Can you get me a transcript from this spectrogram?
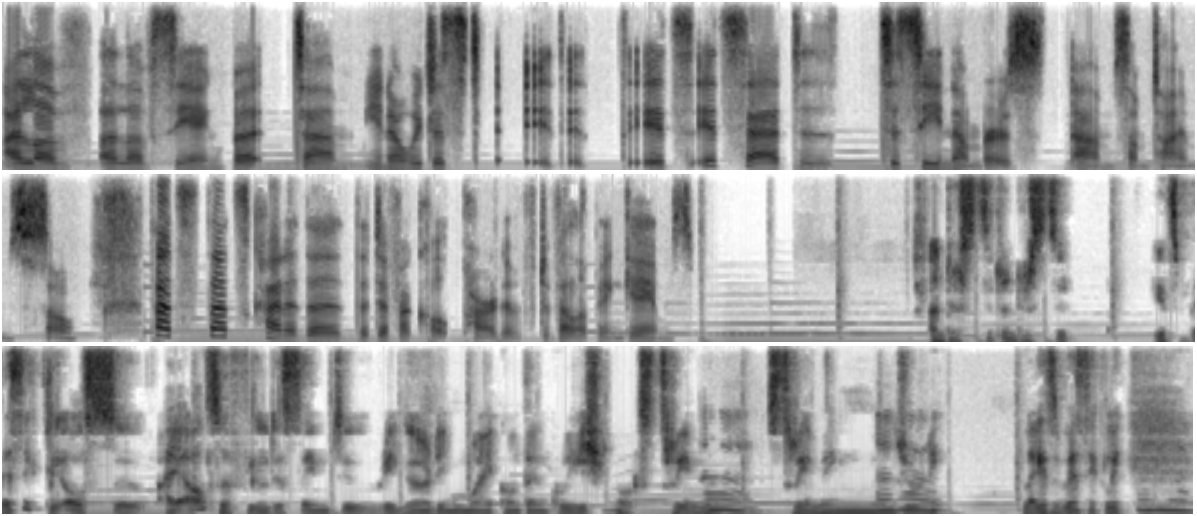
I love. I love seeing. But um, you know, we just it, it, it's it's sad to to see numbers um, sometimes. So that's that's kind of the the difficult part of developing games. Understood. Understood it's basically also I also feel the same too regarding my content creation or streaming mm. streaming mm-hmm. journey. Like it's basically mm-hmm.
